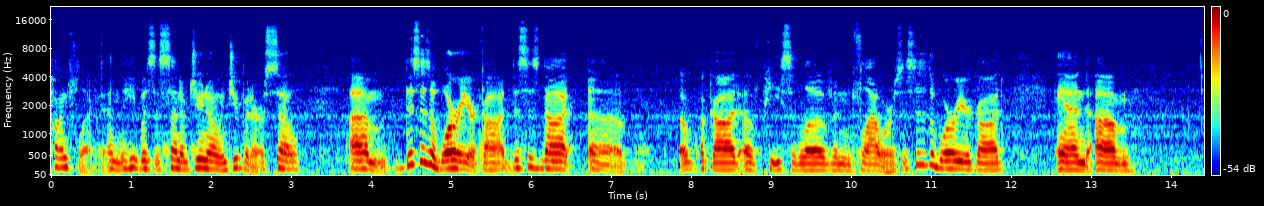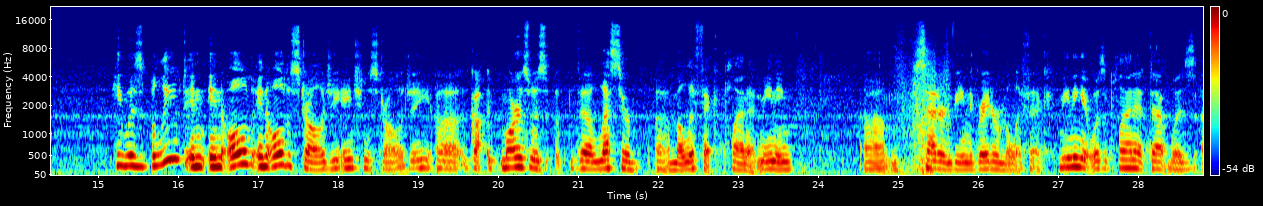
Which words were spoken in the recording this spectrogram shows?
conflict, and he was the son of Juno and Jupiter. So, um, this is a warrior god. This is not uh, a, a, god of peace and love and flowers. This is the warrior god, and um, he was believed in, in old in old astrology, ancient astrology. Uh, God, Mars was the lesser uh, malefic planet, meaning um, Saturn being the greater malefic, meaning it was a planet that was uh,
